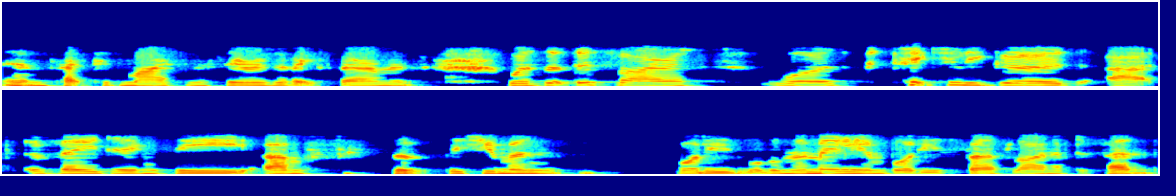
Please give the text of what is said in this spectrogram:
infected mice in a series of experiments, was that this virus was particularly good at evading the, um, the, the human body's or the mammalian body's first line of defense.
